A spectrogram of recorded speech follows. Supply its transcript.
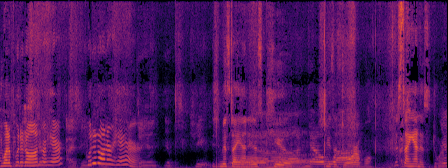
You want to put it on her hair? Put it on her hair. Miss Diane is cute. Oh, no, She's uh, adorable. Miss Diane is You're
